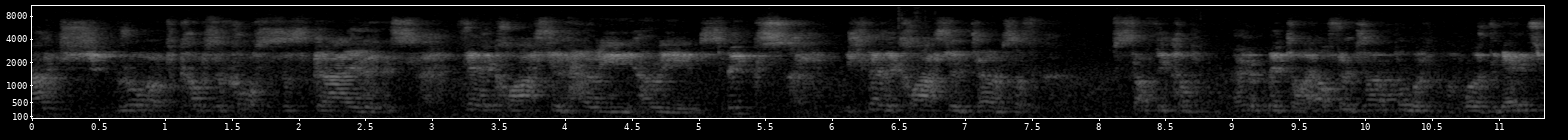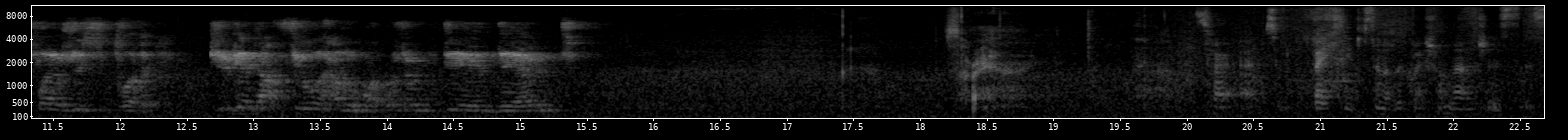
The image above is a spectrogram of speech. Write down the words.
Ange, Robert comes across as this guy that's very classy in how he, how he speaks. He's very classy in terms of stuff that come out of mental health, for example, with, with one of the men's players recently. Do you get that feeling having worked with him day in, day out? Sorry. Sorry, uh, so basically just another question on Ange is, is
